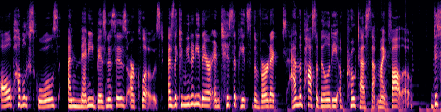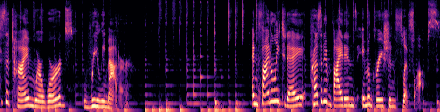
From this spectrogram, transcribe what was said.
all public schools and many businesses are closed as the community there anticipates the verdicts and the possibility of protests that might follow. This is a time where words really matter. And finally, today, President Biden's immigration flip flops.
